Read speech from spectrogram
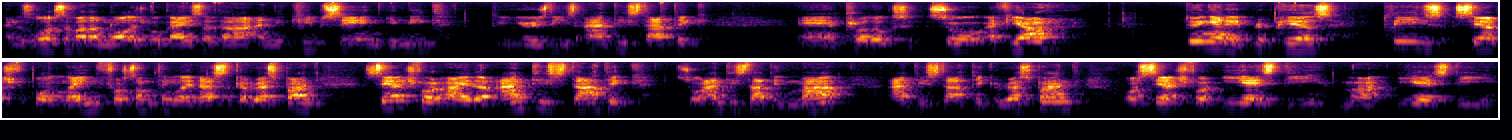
and there's lots of other knowledgeable guys like that and they keep saying you need to use these anti-static uh, products. So if you are doing any repairs, please search online for something like this, like a wristband. Search for either anti-static, so anti-static mat, anti-static wristband, or search for ESD mat, ESD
